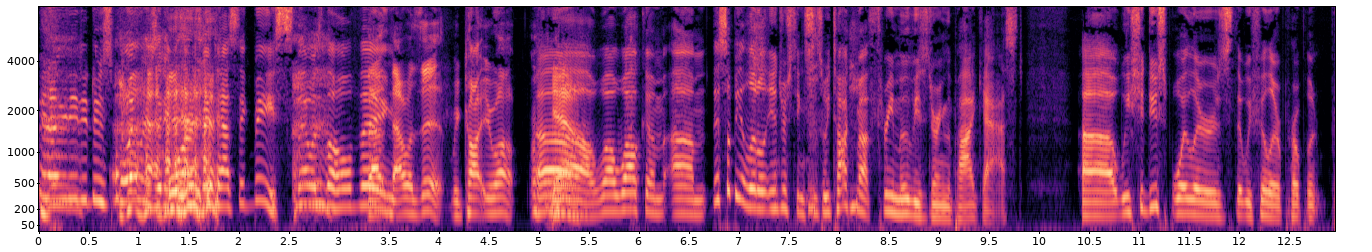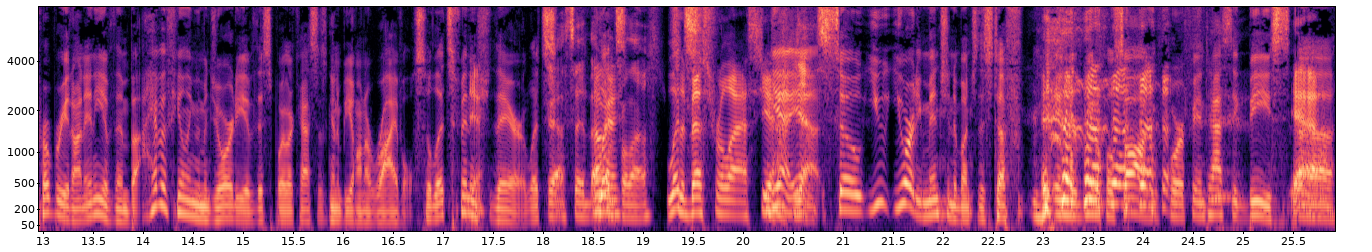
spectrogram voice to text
We don't even need to do spoilers anymore. Fantastic Beasts. That was the whole That, thing. that was it. We caught you up. Oh, Yeah. well, welcome. Um, this will be a little interesting since we talked about three movies during the podcast. Uh, we should do spoilers that we feel are appropri- appropriate on any of them, but I have a feeling the majority of this spoiler cast is going to be on Arrival. So let's finish there. Let's Yeah, save that Okay. one for last. Let's the best for last. Yeah. yeah, yeah. Yes. So you you already mentioned a bunch of this stuff in your beautiful song for Fantastic Beasts. Yeah. Uh,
